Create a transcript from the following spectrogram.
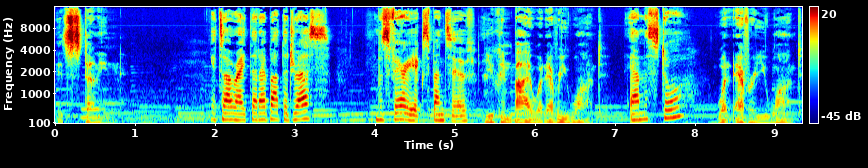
It's stunning. It's all right that I bought the dress. It was very expensive. You can buy whatever you want. And the stole? Whatever you want.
